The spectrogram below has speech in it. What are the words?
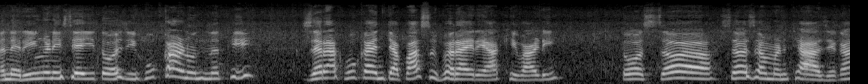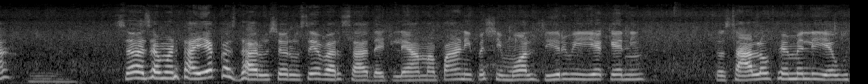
અને રીંગણી છે એ તો હજી હુકાણું જ નથી. જરાક હુકાઈને ત્યાં પાછું ભરાય રે આખી વાડી. તો સ, સજમણ થયા છે કાં? સહજમણ થાય એક જ ધારું શરૂ છે વરસાદ એટલે આમાં પાણી પછી મોલ જીરવી એક એની તો સાલો ફેમિલી એવું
